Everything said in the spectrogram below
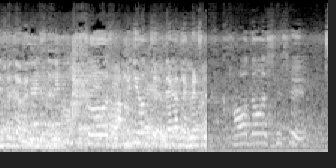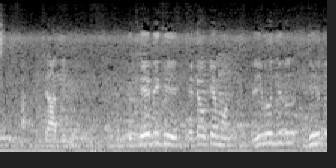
এসে যাবেন। তো সামনে কি হচ্ছে, দেখা যাক খাওয়া দাওয়া শেষে চা দিল। একটু খেয়ে দেখি এটাও কেমন। রিভিউ যেহেতু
